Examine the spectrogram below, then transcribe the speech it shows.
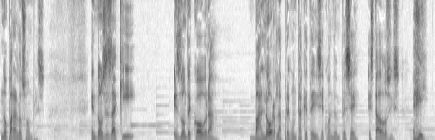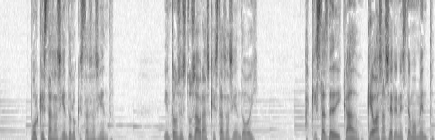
no para los hombres. Entonces aquí es donde cobra valor la pregunta que te hice cuando empecé esta dosis. Hey, ¿Por qué estás haciendo lo que estás haciendo? Y entonces tú sabrás qué estás haciendo hoy. ¿A qué estás dedicado? ¿Qué vas a hacer en este momento?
